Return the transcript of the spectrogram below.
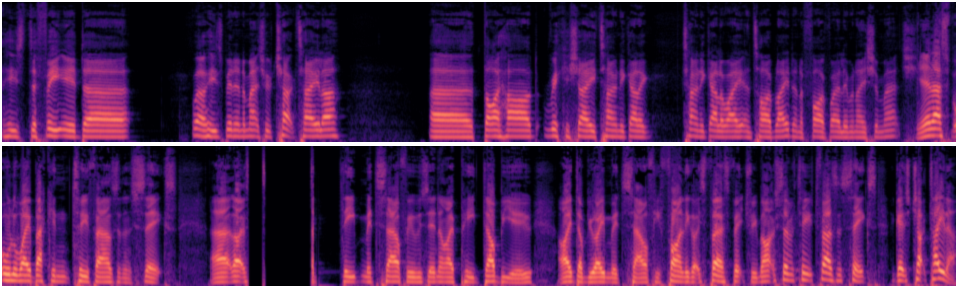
he's defeated. Uh, well, he's been in a match with Chuck Taylor, uh, Die Hard, Ricochet, Tony Gall- Tony Galloway, and Ty Blade in a five-way elimination match. Yeah, that's all the way back in 2006. Uh, like the Mid South, he was in IPW, IWA Mid South. He finally got his first victory, March 17th, 2006, against Chuck Taylor.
